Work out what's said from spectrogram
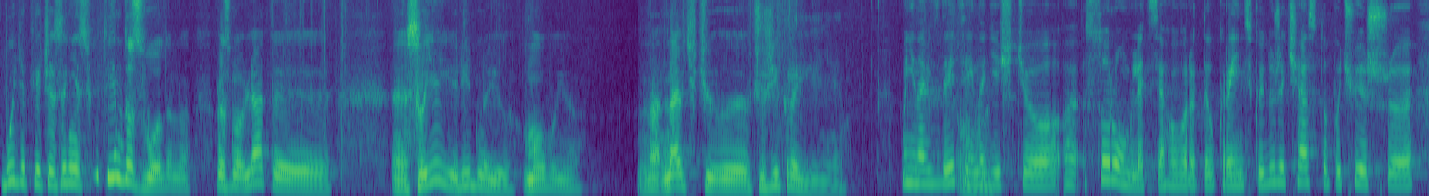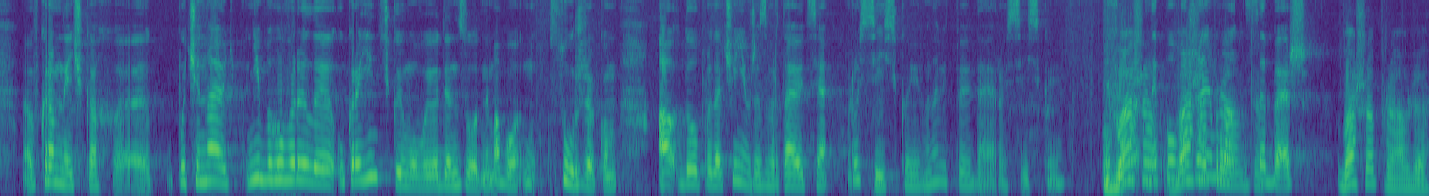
будь-якій частині світу, їм дозволено розмовляти е, своєю рідною мовою, на- навіть в е, в чужій країні. Мені навіть здається іноді, що е, соромляться говорити українською. Дуже часто почуєш е, в крамничках, е, починають, ніби говорили українською мовою один з одним або ну, суржиком, а до продавчині вже звертаються російською. Вона відповідає російською. Не, Ваша- не поважаємо ваша правда. себе ж. Ваша правда.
